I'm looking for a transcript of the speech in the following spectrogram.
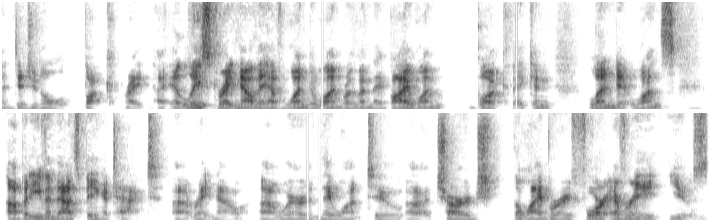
a digital book, right? At least right now they have one to one where when they buy one book, they can lend it once. Uh, but even that's being attacked uh, right now, uh, where they want to charge the library for every use.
